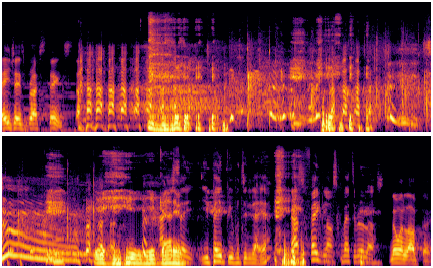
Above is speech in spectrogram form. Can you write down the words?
AJ's breath stinks. you got just him. say you paid people to do that, yeah? That's fake laughs compared to real laughs. no one laughed though.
